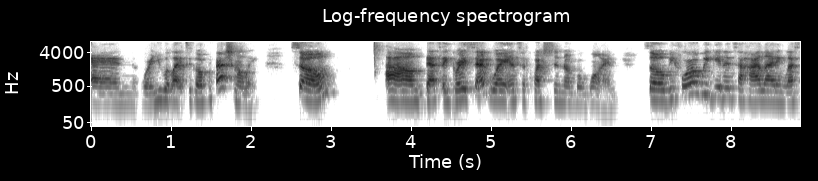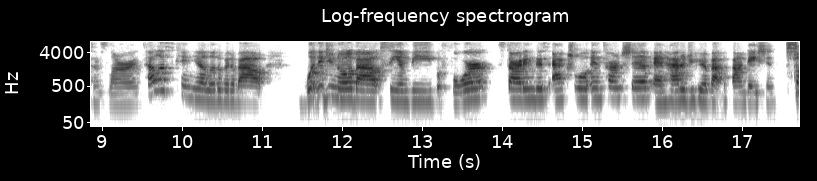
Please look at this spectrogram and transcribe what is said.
and where you would like to go professionally. So, um, that's a great segue into question number one. So before we get into highlighting lessons learned, tell us, Kenya, a little bit about what did you know about CMV before starting this actual internship and how did you hear about the foundation? So,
